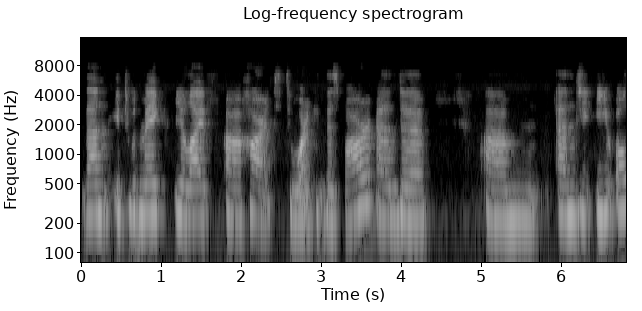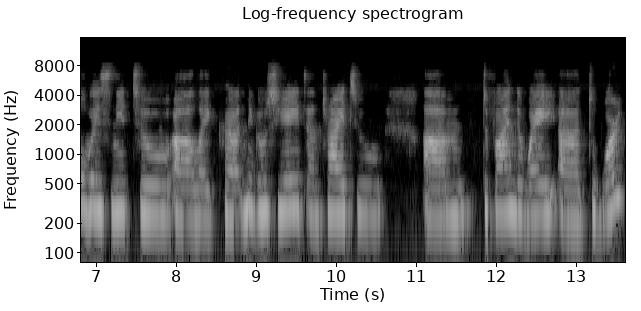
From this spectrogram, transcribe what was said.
then it would make your life uh, hard to work in this bar. And uh, um, and you always need to uh, like uh, negotiate and try to um, to find a way uh, to work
